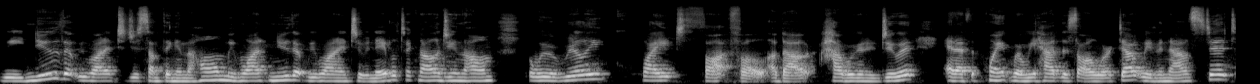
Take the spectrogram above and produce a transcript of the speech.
we knew that we wanted to do something in the home. We want, knew that we wanted to enable technology in the home, but we were really quite thoughtful about how we're going to do it. And at the point where we had this all worked out, we've announced it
